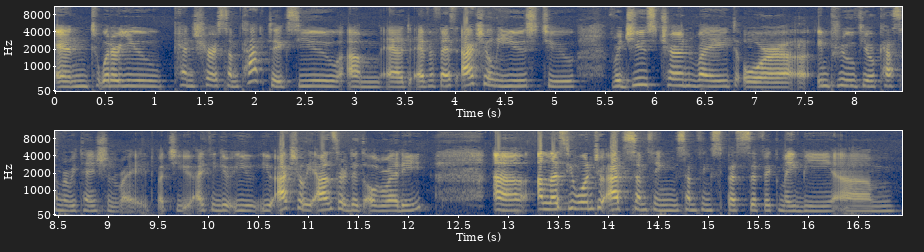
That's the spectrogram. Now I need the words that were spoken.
and whether you can share some tactics you um, at FFS actually use to reduce churn rate or uh, improve your customer retention rate. But you, I think you you, you actually answered it already. Uh, unless you want to add something something specific, maybe. Um,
